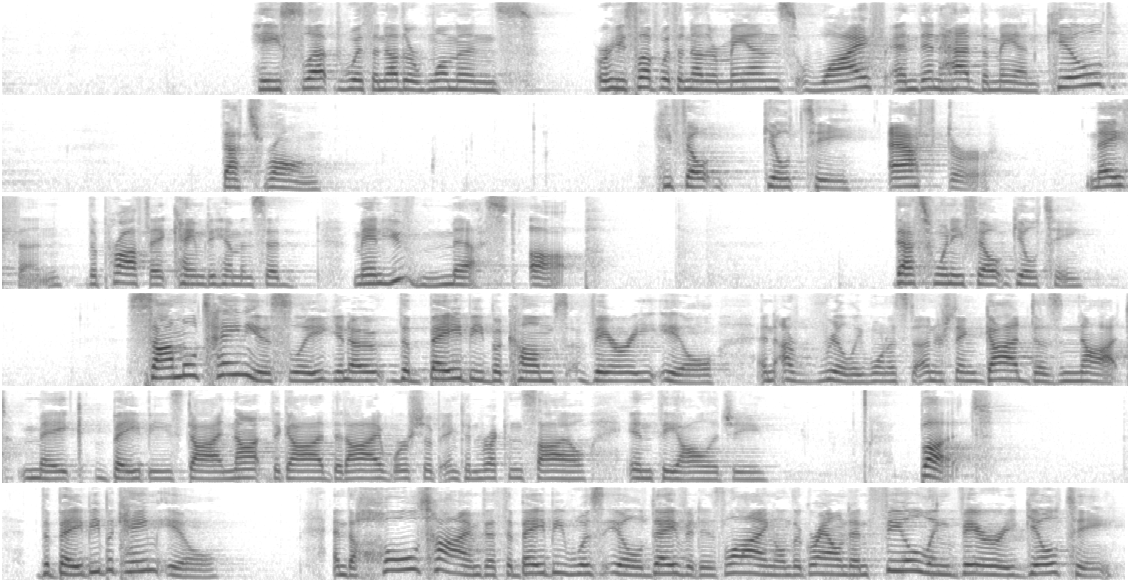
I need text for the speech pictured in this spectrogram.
He slept with another woman's, or he slept with another man's wife and then had the man killed. That's wrong. He felt guilty after Nathan, the prophet, came to him and said, Man, you've messed up. That's when he felt guilty. Simultaneously, you know, the baby becomes very ill. And I really want us to understand God does not make babies die, not the God that I worship and can reconcile in theology. But the baby became ill. And the whole time that the baby was ill, David is lying on the ground and feeling very guilty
